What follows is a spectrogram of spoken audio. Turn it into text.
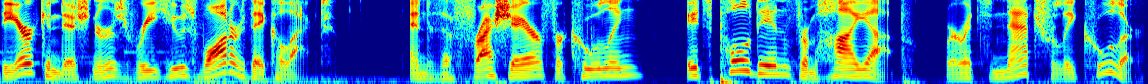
The air conditioners reuse water they collect. And the fresh air for cooling? It's pulled in from high up, where it's naturally cooler.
